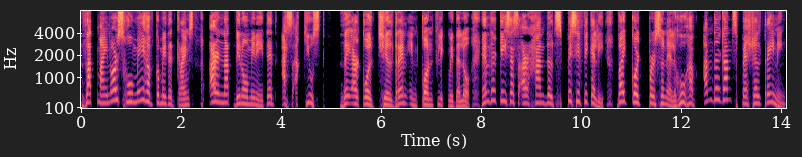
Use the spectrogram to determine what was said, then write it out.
that minors who may have committed crimes are not denominated as accused. They are called children in conflict with the law, and their cases are handled specifically by court personnel who have undergone special training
